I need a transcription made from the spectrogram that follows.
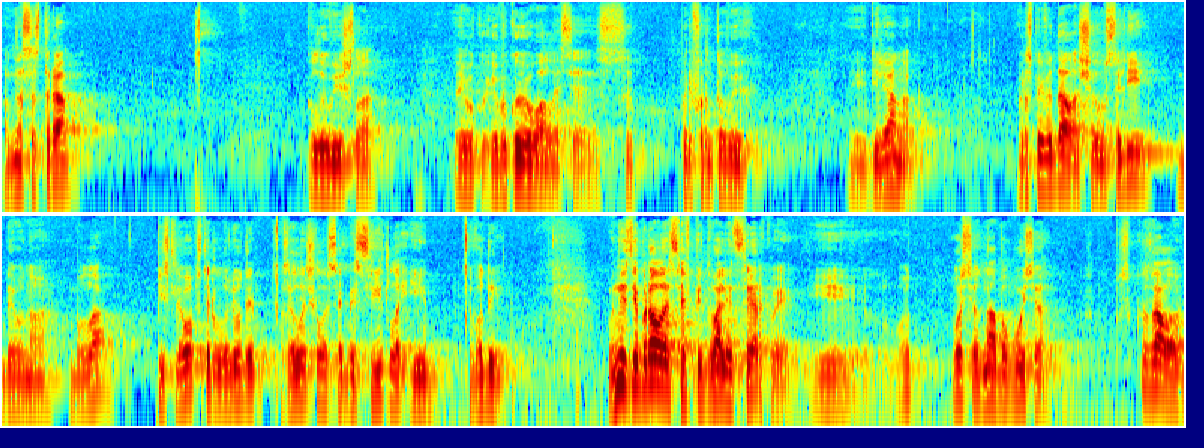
Одна сестра, коли вийшла, евакуювалася з прифронтових е, ділянок, розповідала, що у селі, де вона була, після обстрілу люди залишилися без світла і води. Вони зібралися в підвалі церкви, і от ось одна бабуся сказала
